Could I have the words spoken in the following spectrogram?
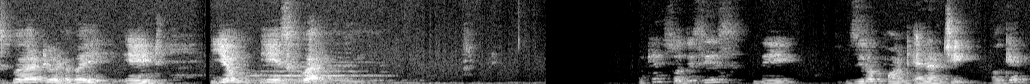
square divided by 8 m a square. Okay so this is the zero point energy okay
